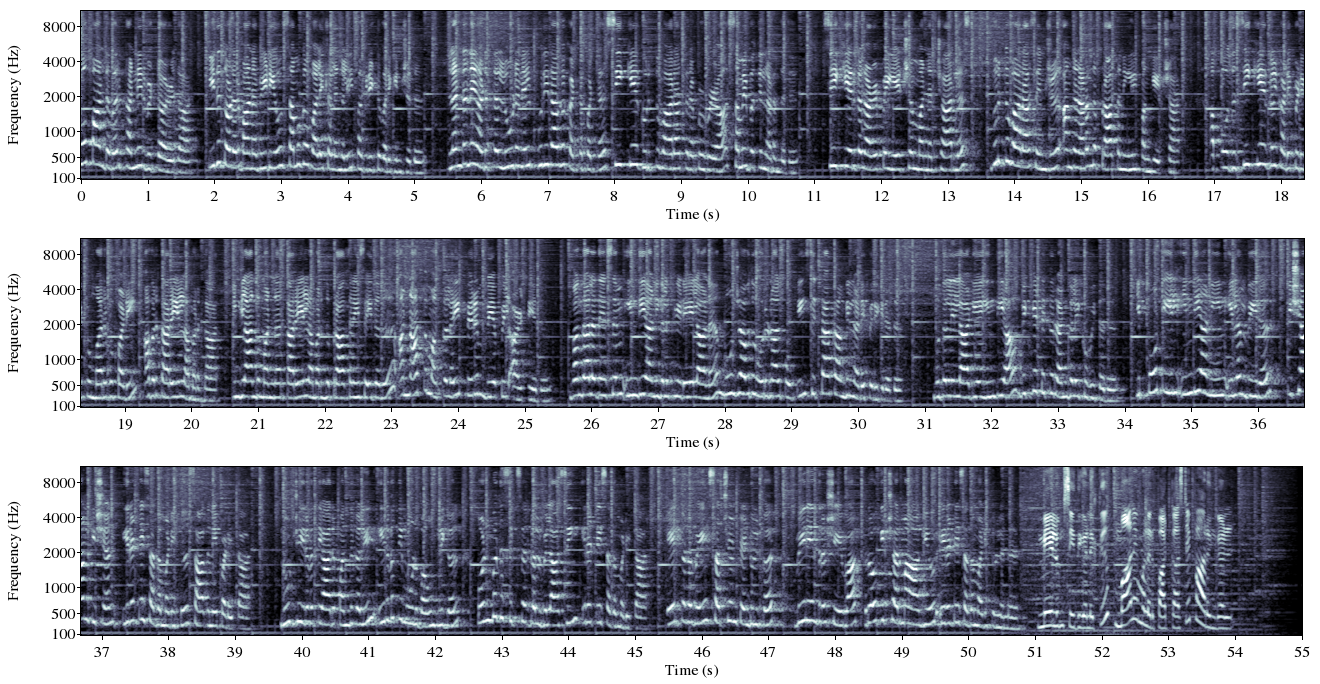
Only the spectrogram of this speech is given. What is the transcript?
போப்பாண்டவர் கண்ணீர் விட்டு அழுதார். இது தொடர்பான வீடியோ சமூக வலைதளங்களில் பகிரிட்டு வருகின்றது. லண்டனை அடுத்த லூடனில் புதிதாக கட்டப்பட்ட சீக்கிய குருத்துவாரா திறப்பு விழா சமீபத்தில் நடந்தது. சீக்கியர்கள் அழைப்பை ஏற்ற மன்னர் சார்லஸ் குருத்துவாரா சென்று அங்கு நடந்த பிரார்த்தனையில் பங்கேற்றார். அப்போது சீக்கியர்கள் கடைபிடிக்கும் மரபுப்படி அவர் தரையில் அமர்ந்தார். இங்கிலாந்து மன்னர் தரையில் அமர்ந்து பிரார்த்தனை செய்தது அந்நாட்டு மக்களை பெரும் வியப்பில் ஆழ்த்தியது. வங்காளதேசம் இந்திய அணிகளுக்கு இடையிலான மூன்றாவது ஒருநாள் போட்டி சிட்டாகாங்கில் நடைபெறுகிறது. முதலில் ஆடிய இந்தியா விக்கெட்டுக்கு ரன்களை குவித்தது. இப்போட்டியில் இந்திய அணியின் இளம் வீரர் இஷான் கிஷன் இரட்டை சதமடித்து சாதனை படைத்தார். நூற்றி இருபத்தி ஆறு பந்துகளில் இருபத்தி மூணு பவுண்டரிகள் ஒன்பது சிக்சர்கள் விளாசி இரட்டை சதம் அடித்தார். ஏற்கனவே சச்சின் டெண்டுல்கர் வீரேந்திர சேவாக் ரோஹித் சர்மா ஆகியோர் இரட்டை சதம் அடித்துள்ளனர். மேலும் செய்திகளுக்கு மாலை மலர் பாட்காஸ்டை பாருங்கள்.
